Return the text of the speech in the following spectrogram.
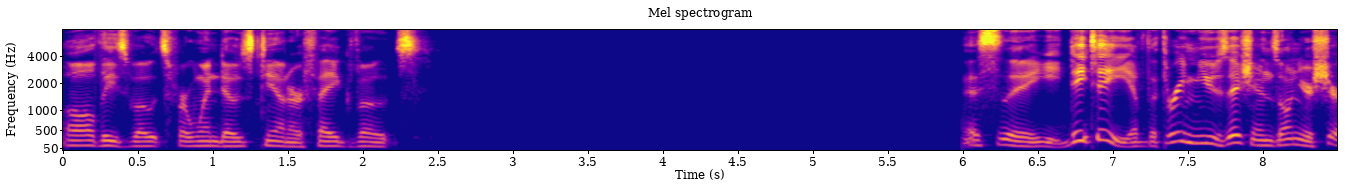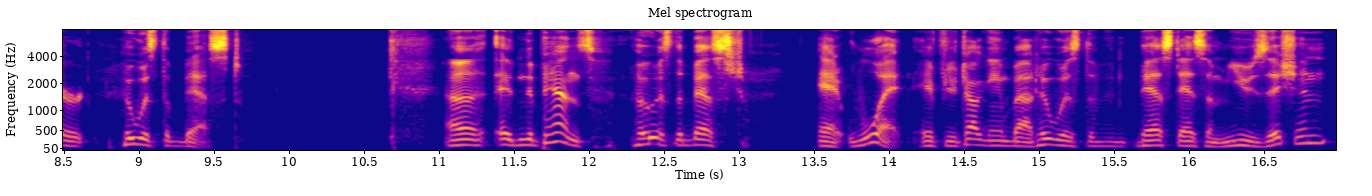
all these votes for Windows 10 are fake votes. Let's see. DT, of the three musicians on your shirt, who was the best? Uh, it depends. Who is the best at what? If you're talking about who was the best as a musician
